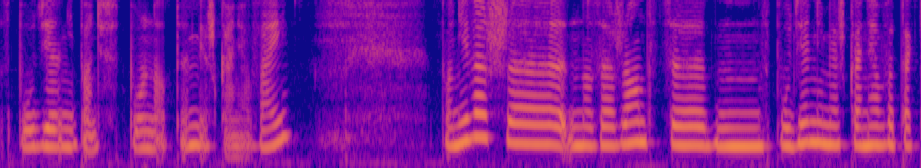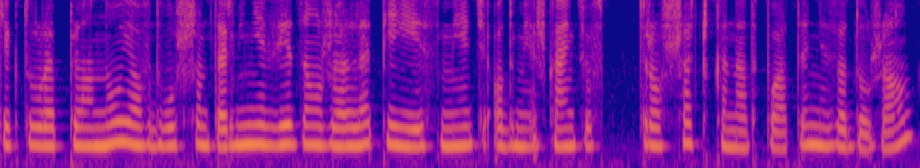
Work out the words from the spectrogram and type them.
spółdzielni bądź wspólnoty mieszkaniowej. Ponieważ e, no, zarządcy mm, spółdzielni mieszkaniowe, takie, które planują w dłuższym terminie, wiedzą, że lepiej jest mieć od mieszkańców troszeczkę nadpłaty, nie za dużo, E,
